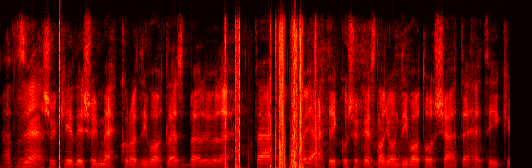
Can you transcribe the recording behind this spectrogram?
Hát az első kérdés, hogy mekkora divat lesz belőle. Tehát a játékosok ezt nagyon divatossá tehetik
